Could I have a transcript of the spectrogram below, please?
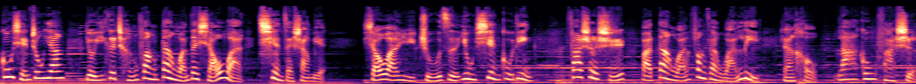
弓弦中央有一个盛放弹丸的小碗嵌在上面，小碗与竹子用线固定，发射时把弹丸放在碗里，然后拉弓发射。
